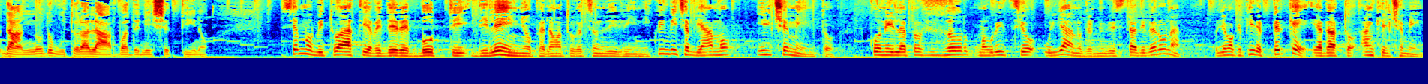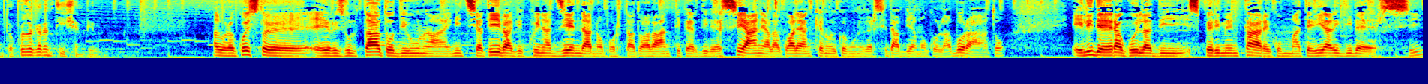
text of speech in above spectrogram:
danno dovuto alla larva dell'insettino. Siamo abituati a vedere botti di legno per la maturazione dei vini, qui invece abbiamo il cemento. Con il professor Maurizio Ugliano dell'Università di Verona vogliamo capire perché è adatto anche il cemento, cosa garantisce in più? Allora, questo è il risultato di una iniziativa che qui in azienda hanno portato avanti per diversi anni, alla quale anche noi come università abbiamo collaborato e l'idea era quella di sperimentare con materiali diversi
